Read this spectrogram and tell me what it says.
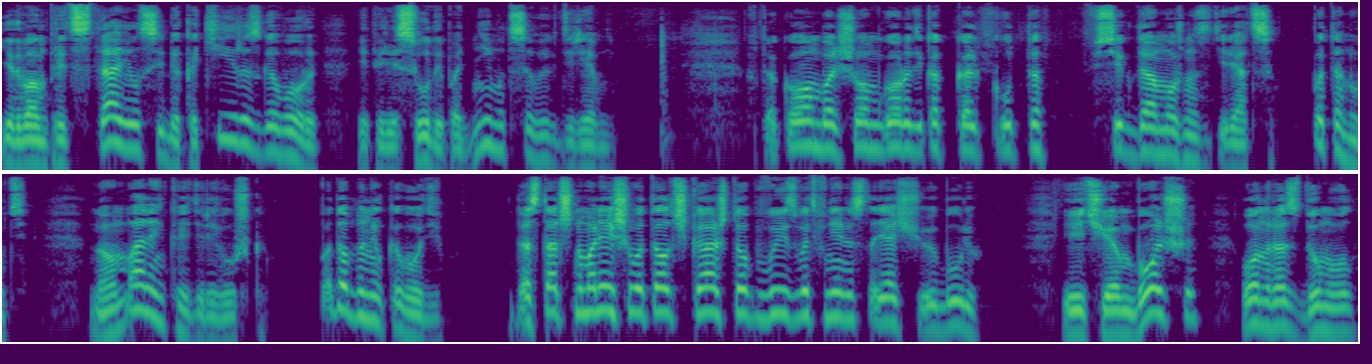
едва он представил себе, какие разговоры и пересуды поднимутся в их деревне. В таком большом городе, как Калькутта, всегда можно затеряться, потонуть но маленькая деревушка, подобно мелководью. Достаточно малейшего толчка, чтобы вызвать в ней настоящую бурю. И чем больше он раздумывал,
